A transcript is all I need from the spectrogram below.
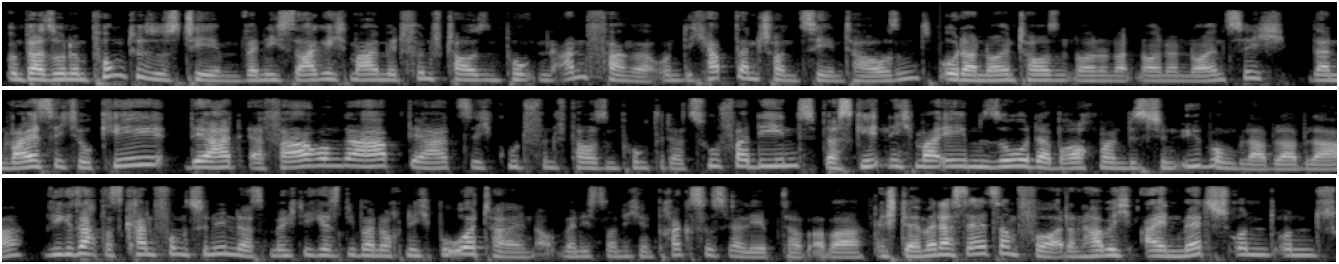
Und bei so einem Punktesystem, wenn ich, sage ich mal, mit 5000 Punkten anfange und ich habe dann schon 10.000 oder 9.999, dann weiß ich, okay, der hat Erfahrung gehabt, der hat sich gut 5000 Punkte dazu verdient. Das geht nicht mal eben so, da braucht man ein bisschen Übung, bla bla bla. Wie gesagt, das kann funktionieren, das möchte ich jetzt lieber noch nicht beurteilen, auch wenn ich es noch nicht in Praxis erlebt habe. Aber ich stelle mir das seltsam vor. Dann habe ich ein Match und, und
